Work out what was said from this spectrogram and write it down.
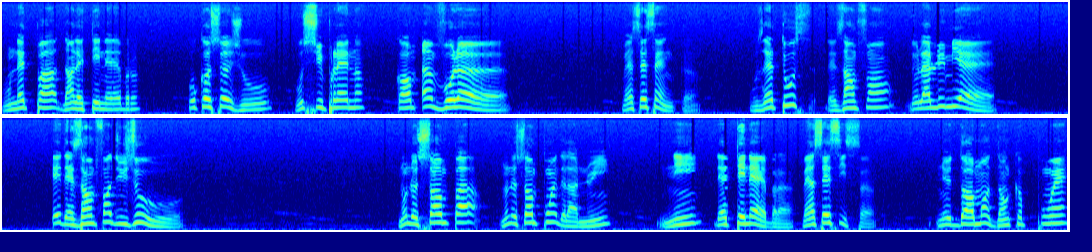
vous n'êtes pas dans les ténèbres pour que ce jour vous surprenne comme un voleur. Verset 5. Vous êtes tous des enfants de la lumière et des enfants du jour. Nous ne sommes point de la nuit, ni des ténèbres. Verset 6. Ne dormons donc point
